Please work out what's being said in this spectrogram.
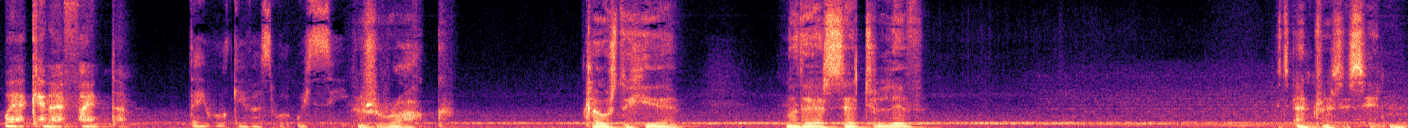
Where can I find them? They will give us what we seek. There's a rock. Close to here, where they are said to live. Its entrance is hidden.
